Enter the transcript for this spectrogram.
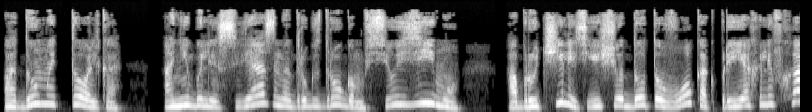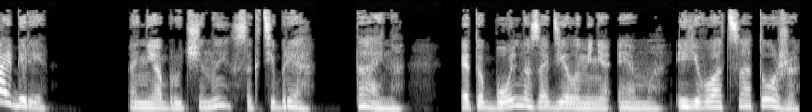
Подумать только, они были связаны друг с другом всю зиму, обручились еще до того, как приехали в Хайбери. Они обручены с октября, тайно, это больно задело меня, Эмма, и его отца тоже.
